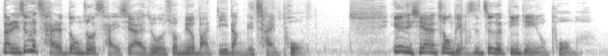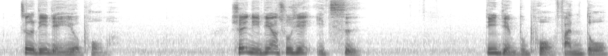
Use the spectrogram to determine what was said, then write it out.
那你这个踩的动作踩下来，如果说没有把低档给踩破，因为你现在重点是这个低点有破嘛，这个低点也有破嘛，所以你一定要出现一次低点不破翻多。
